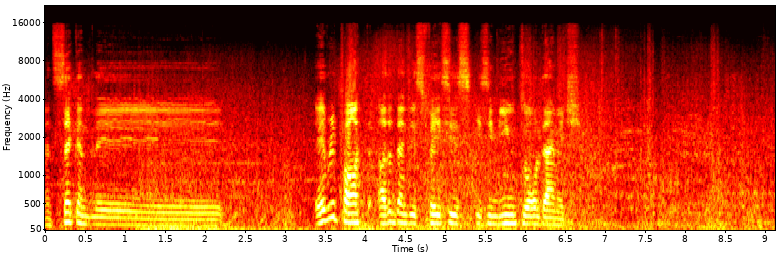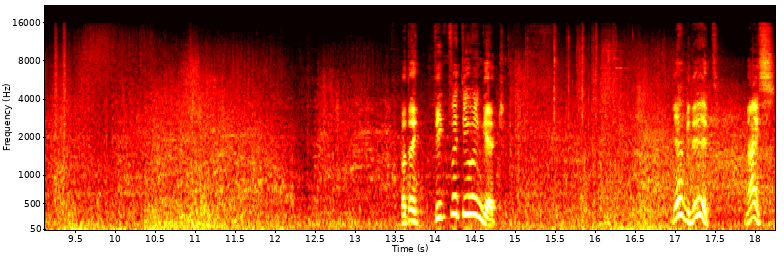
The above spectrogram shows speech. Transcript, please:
And secondly... Every part other than these faces is immune to all damage. But I think we're doing it. Yeah, we did. Nice.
